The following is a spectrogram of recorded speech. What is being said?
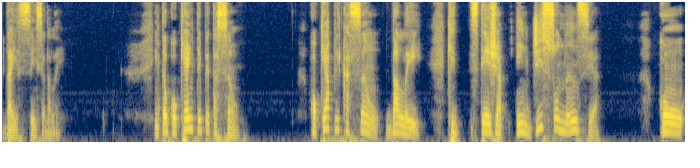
da essência da lei. Então, qualquer interpretação, qualquer aplicação da lei que esteja em dissonância com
